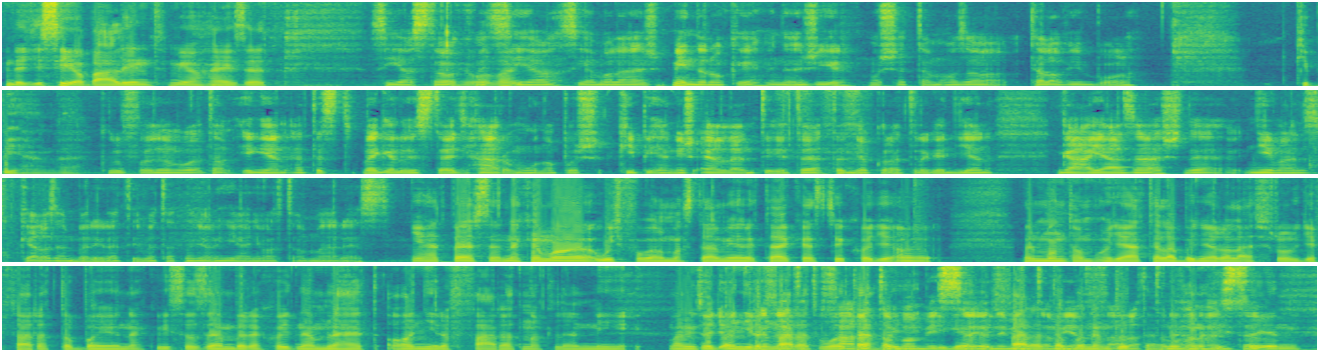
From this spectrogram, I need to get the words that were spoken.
Mindegy, szia Bálint, mi a helyzet? Sziasztok, Jól vagy szia, szia Balázs. Minden oké, okay, minden zsír. Most jöttem haza Tel Avivból, Kipihenve. külföldön voltam. Igen, hát ezt megelőzte egy három hónapos kipihenés ellentéte, tehát gyakorlatilag egy ilyen gályázás, de nyilván ez kell az ember életébe, tehát nagyon hiányoltam már ezt. Ja, hát persze, nekem a, úgy fogalmaztál, mielőtt elkezdtük, hogy a, mert mondtam, hogy általában nyaralásról ugye fáradtabban jönnek vissza az emberek, hogy nem lehet annyira fáradtnak lenni, mármint, hogy annyira Nem fáradt voltál, hogy igen, hogy fáradtabban nem tudtál volna visszajönni.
